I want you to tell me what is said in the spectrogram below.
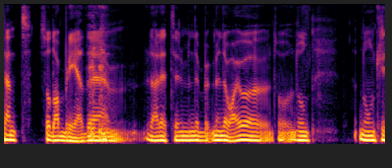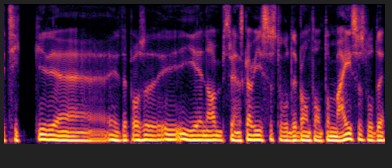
tent, så da ble det deretter. Men det, men det var jo noen, noen kritikker eh, etterpå. Så I en av svensk avis så sto det blant annet om meg, så sto det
